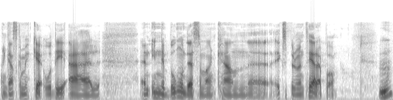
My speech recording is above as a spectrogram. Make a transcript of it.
ganska mycket och det är en inneboende som man kan eh, experimentera på. Mm.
